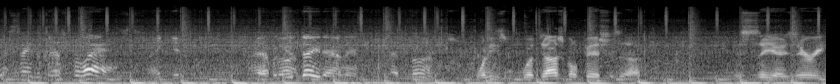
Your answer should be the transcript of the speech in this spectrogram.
Let's say the best for last. Thank you. Have a good day down there. Have fun. What he's what Josh gonna fish is uh this is the Yo-Zuri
